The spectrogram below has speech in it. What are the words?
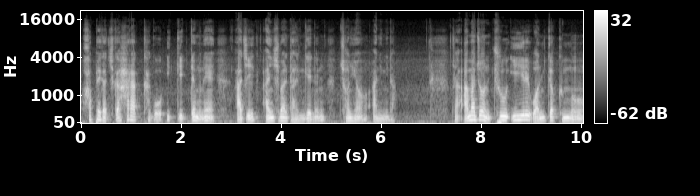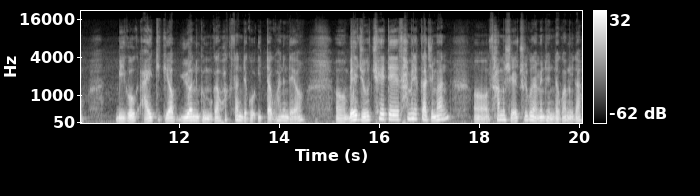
화폐 가치가 하락하고 있기 때문에 아직 안심할 단계는 전혀 아닙니다. 자, 아마존 주 2일 원격 근무, 미국 IT 기업 유연 근무가 확산되고 있다고 하는데요. 어, 매주 최대 3일까지만 어, 사무실에 출근하면 된다고 합니다.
